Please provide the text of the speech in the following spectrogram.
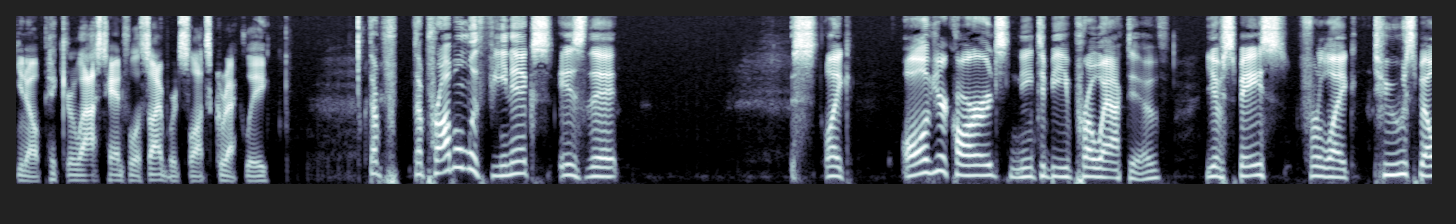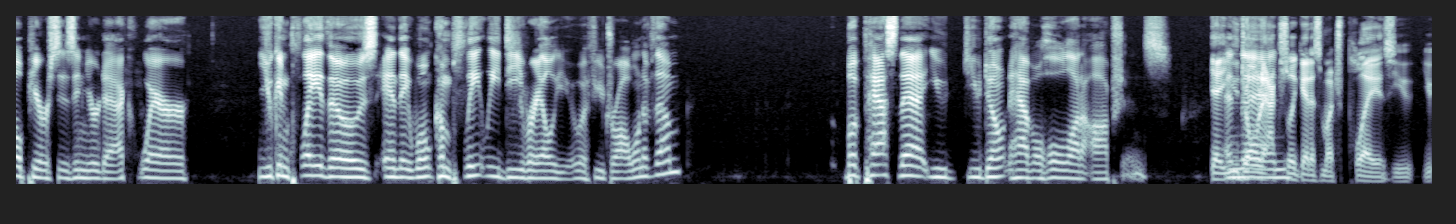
you know pick your last handful of sideboard slots correctly. The the problem with Phoenix is that like all of your cards need to be proactive. You have space for like two spell pierces in your deck where you can play those and they won't completely derail you if you draw one of them. But past that, you you don't have a whole lot of options. Yeah, you and don't then, actually get as much play as you, you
